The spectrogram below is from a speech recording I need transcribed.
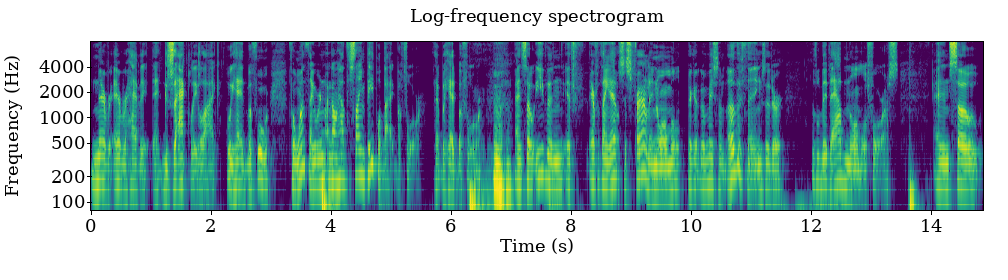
never ever have it exactly like we had before. For one thing, we're not going to have the same people back before that we had before. Mm-hmm. And so even if everything else is fairly normal, there are going to be some other things that are a little bit abnormal for us. And so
